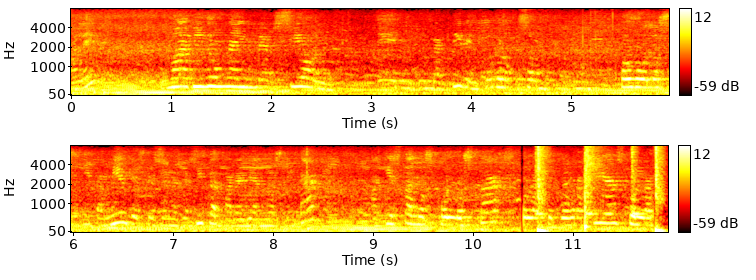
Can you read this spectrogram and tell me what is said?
¿vale? No ha habido una inversión en invertir en todo lo que son todos los equipamientos que se necesitan para diagnosticar. Aquí estamos con los tags, con las ecografías, con las...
